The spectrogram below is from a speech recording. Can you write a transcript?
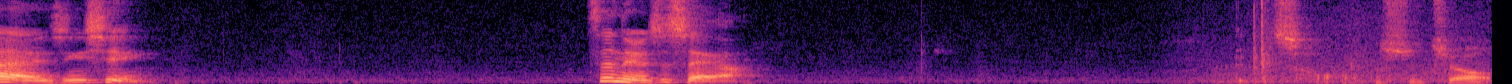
哎，醒醒！这女人是谁啊？别吵，睡觉。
